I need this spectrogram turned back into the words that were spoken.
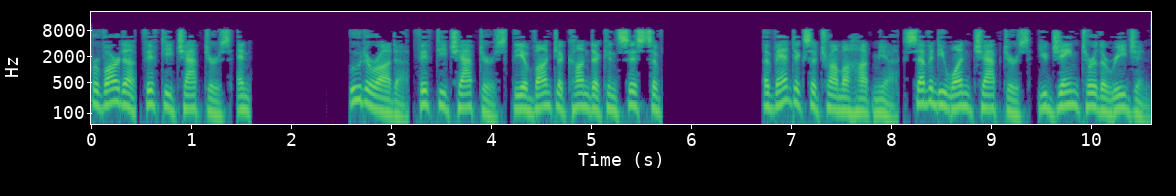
Pravarta 50 chapters and Uttarada 50 chapters The Avanta Kanda consists of Avantaksatramahatmya 71 chapters Ujjain Tirtha region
